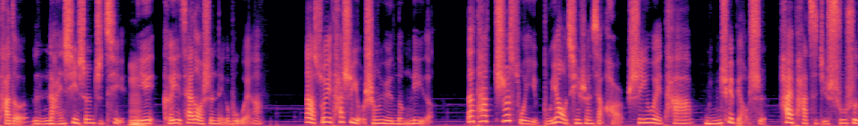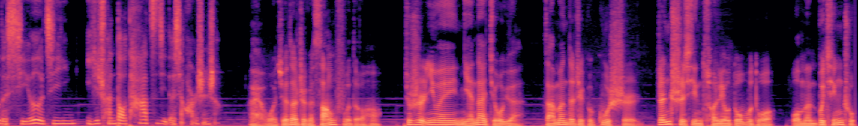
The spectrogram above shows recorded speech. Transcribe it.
他的男性生殖器，你可以猜到是哪个部位啊？那所以他是有生育能力的。那他之所以不要亲生小孩，是因为他明确表示害怕自己叔叔的邪恶基因遗传到他自己的小孩身上。哎，我觉得这个桑福德哈，就是因为年代久远，咱们的这个故事真实性存留多不多，我们不清楚。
